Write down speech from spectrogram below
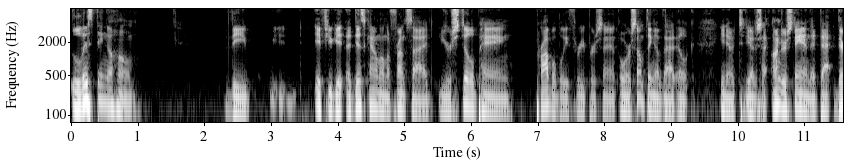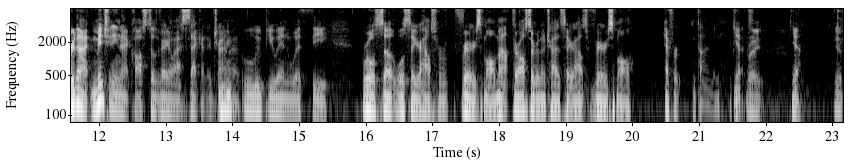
listing a home, the if you get a discount on the front side, you're still paying probably three percent or something of that ilk, you know, to the other side. Understand that that they're not mentioning that cost till the very last second. They're trying to loop you in with the we'll sell we'll sell your house for a very small amount. They're also going to try to sell your house for very small effort and time and Yep. expense. Right. Yeah. Yep.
